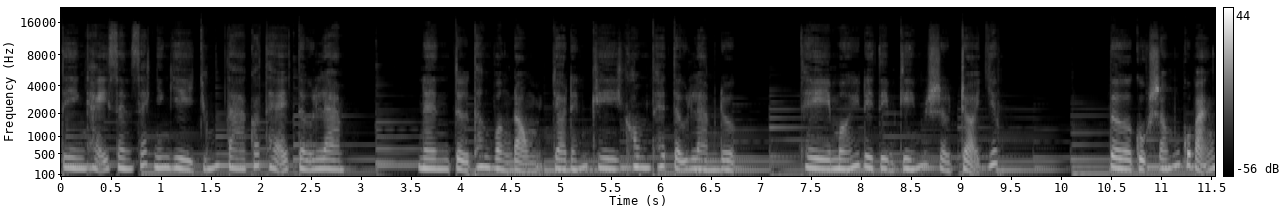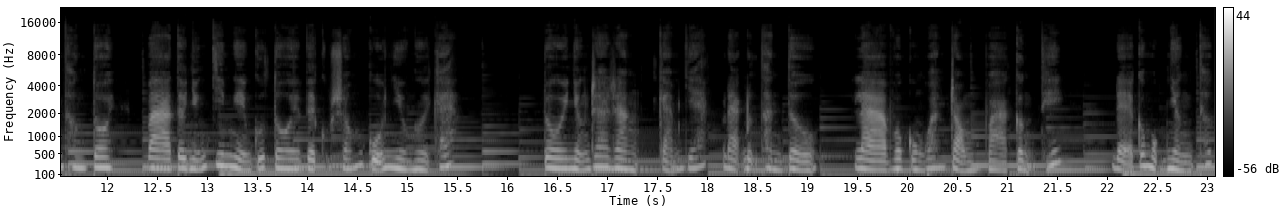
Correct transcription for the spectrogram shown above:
tiên hãy xem xét những gì chúng ta có thể tự làm nên tự thân vận động cho đến khi không thể tự làm được thì mới đi tìm kiếm sự trợ giúp từ cuộc sống của bản thân tôi và từ những chiêm nghiệm của tôi về cuộc sống của nhiều người khác. Tôi nhận ra rằng cảm giác đạt được thành tựu là vô cùng quan trọng và cần thiết để có một nhận thức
